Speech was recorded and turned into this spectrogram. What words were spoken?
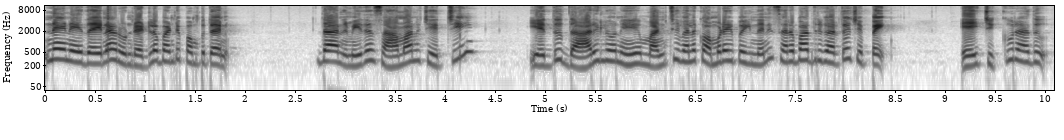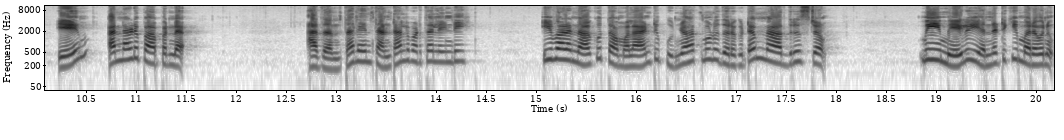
నేనేదైనా రెండెడ్ల బండి పంపుతాను. దాని మీద సామాను చేర్చి ఎద్దు దారిలోనే మంచి వెలకు అమ్ముడైపోయిందని శరభాద్రి గారితో చెప్పాయి. ఏ చిక్కు రాదు ఏం? అన్నాడు పాపన్న. అదంతా నేను తంటాలు పడతాలేండి? ఇవాళ నాకు తమలాంటి పుణ్యాత్ముడు దొరకటం నా అదృష్టం. మీ మేలు ఎన్నటికీ మరవను.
